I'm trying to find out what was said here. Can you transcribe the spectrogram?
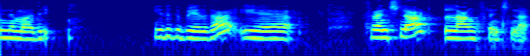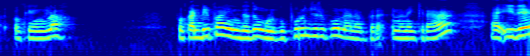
இந்த மாதிரி. இதுக்கு பேர் தான் French knot long French knot ஓகேங்களா? இப்போ கண்டிப்பாக இந்த இது உங்களுக்கு புரிஞ்சிருக்கும்னு நினைப்பேன் நினைக்கிறேன். இதே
